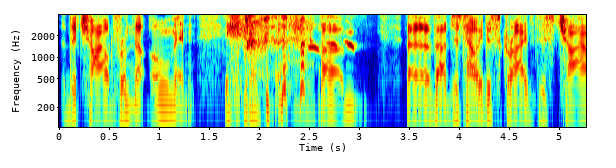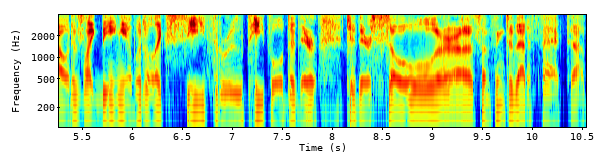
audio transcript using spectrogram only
the child from The Omen. um, uh, about just how he describes this child as like being able to like see through people to their to their soul or uh, something to that effect. Uh,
